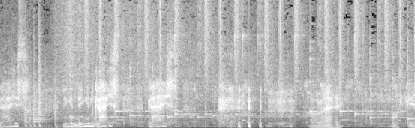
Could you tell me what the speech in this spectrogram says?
guys, dingin dingin guys, guys. Alright, oke.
